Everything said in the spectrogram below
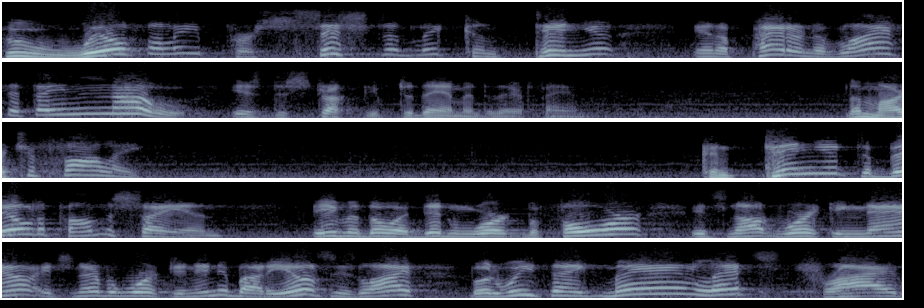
who willfully, persistently continue in a pattern of life that they know is destructive to them and to their family. The march of folly. Continue to build upon the sand, even though it didn't work before. It's not working now. It's never worked in anybody else's life. But we think, man, let's try it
